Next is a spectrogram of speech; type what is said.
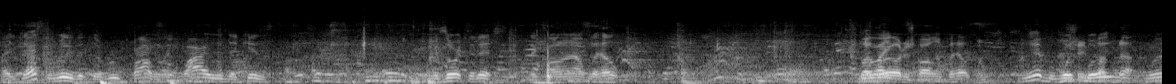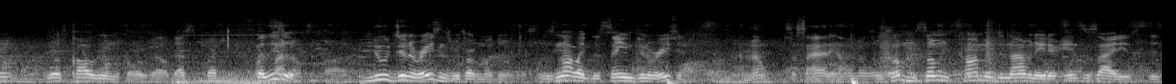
Like, that's really the, the root problem. Like, why do the kids resort to this? They're calling out for help. But the like, world is calling for help, man. yeah, but what, what, what, what's causing them to call for help? That's the question. Because these are new generations we're talking about doing this. It's not like the same generation. I know. Society, I don't know what's So some some common denominator in society is, is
